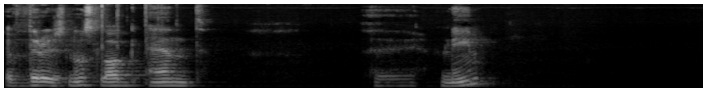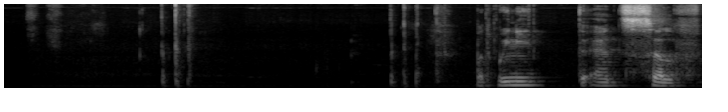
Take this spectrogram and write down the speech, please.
if there is no slug and uh, name but we need to add self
